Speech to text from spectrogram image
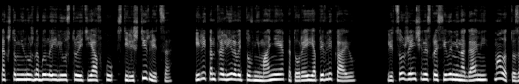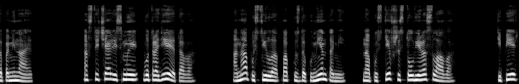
Так что мне нужно было или устроить явку в стиле Штирлица, или контролировать то внимание, которое я привлекаю. Лицо женщины с красивыми ногами мало кто запоминает. А встречались мы вот ради этого. Она опустила папку с документами на опустевший стол Ярослава. Теперь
